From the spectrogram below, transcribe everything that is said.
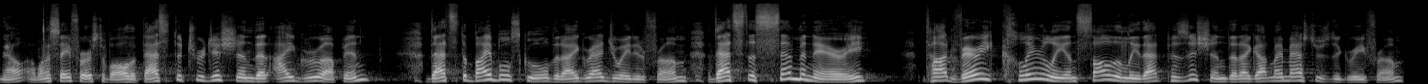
now I want to say, first of all, that that's the tradition that I grew up in. That's the Bible school that I graduated from. That's the seminary taught very clearly and solidly that position that I got my master's degree from.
